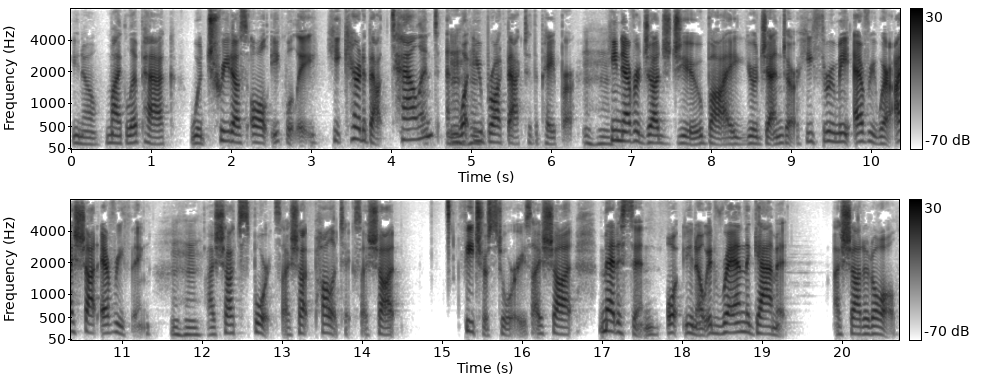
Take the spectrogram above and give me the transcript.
you know, Mike Lipack would treat us all equally. He cared about talent and what mm-hmm. you brought back to the paper. Mm-hmm. He never judged you by your gender. He threw me everywhere. I shot everything. Mm-hmm. I shot sports. I shot politics. I shot feature stories. I shot medicine. Or, you know, it ran the gamut. I shot it all,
